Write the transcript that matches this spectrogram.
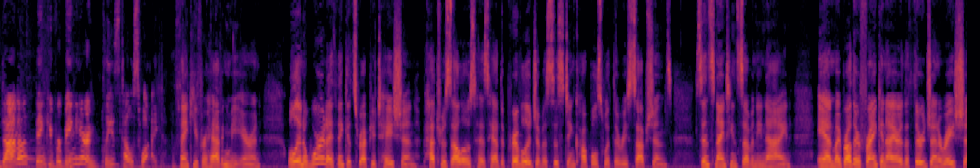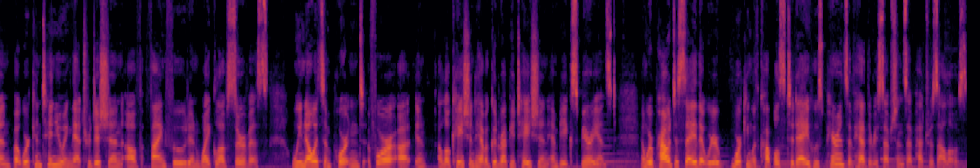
Donna, thank you for being here and please tell us why. Thank you for having me, Erin. Well, in a word, I think it's reputation. Petruzello's has had the privilege of assisting couples with their receptions since 1979. And my brother Frank and I are the third generation, but we're continuing that tradition of fine food and white glove service. We know it's important for uh, a, a location to have a good reputation and be experienced. And we're proud to say that we're working with couples today whose parents have had the receptions at Petruzello's.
